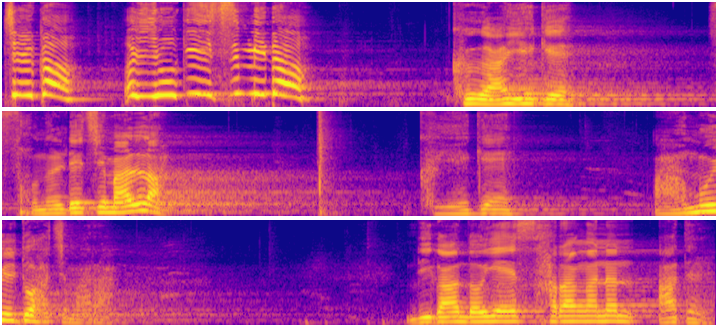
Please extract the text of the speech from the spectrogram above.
제가 여기 있습니다. 그 아이에게 손을 대지 말라. 그에게 아무 일도 하지 마라. 네가 너의 사랑하는 아들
